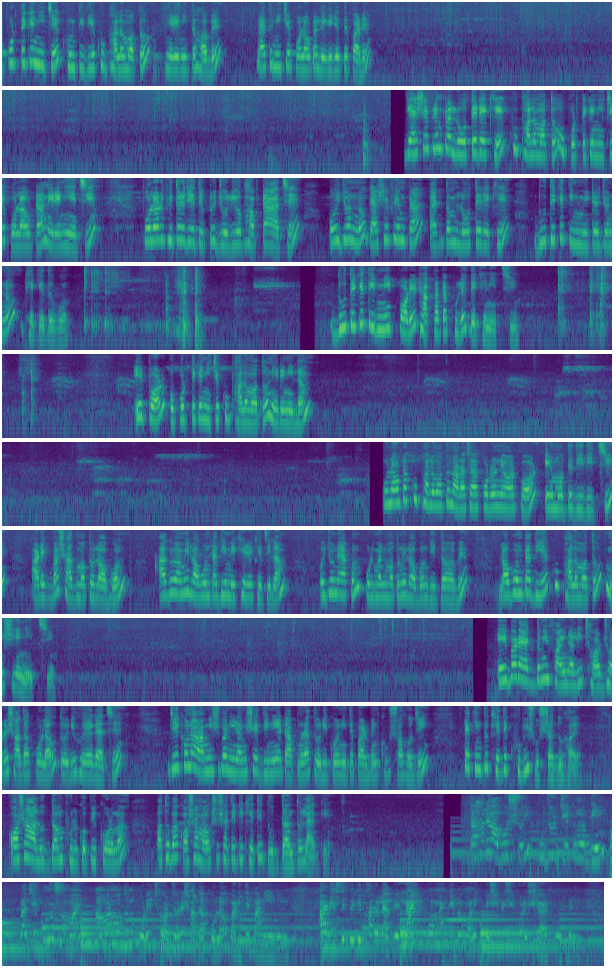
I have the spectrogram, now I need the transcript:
ওপর থেকে নিচে খুন্তি দিয়ে খুব ভালো মতো নেড়ে নিতে হবে। নয়তো নিচে পোলাওটা লেগে যেতে পারে। গ্যাসের ফ্লেমটা লোতে রেখে খুব ভালো মতো ওপর থেকে নিচে পোলাওটা নেড়ে নিয়েছি। পোলাওর ভিতরে যেহেতু একটু জলীয় ভাবটা আছে, ওই জন্য গ্যাসের ফ্লেমটা একদম লোতে রেখে দু থেকে তিন মিনিটের জন্য ঢেকে দেবো। দু থেকে তিন মিনিট পরে ঢাকনাটা খুলে দেখে নিচ্ছি। এরপর ওপর থেকে নিচে খুব ভালো মতো নেড়ে নিলাম। পোলাওটা খুব ভালো মতো নাড়াচাড়া করে নেওয়ার পর এর মধ্যে দিয়ে দিচ্ছি আরেকবার স্বাদ মতো লবণ। আগেও আমি লবণটা দিয়ে মেখে রেখেছিলাম। ওই জন্য এখন পরিমাণ মতনই লবণ দিতে হবে। লবণটা দিয়ে খুব ভালো মতো মিশিয়ে নিচ্ছি। এইবার একদমই ফাইনালি ঝরঝরে সাদা পোলাও তৈরি হয়ে গেছে। যে কোনো আমিষ বা নিরামিষের দিনে এটা আপনারা তৈরি করে নিতে পারবেন খুব সহজেই। এটা কিন্তু খেতে খুবই সুস্বাদু হয়। কষা আলুর দম, ফুলকপি, কোরমা অথবা কষা মাংসের সাথে এটি খেতে দুর্দান্ত লাগে। তাহলে অবশ্যই পুজোর যে কোনো দিন বা যে কোনো সময় আমার মতন করে ঝরঝরে সাদা পোলাও বাড়িতে বানিয়ে নিন। আর রেসিপিটি ভালো লাগলে লাইক কমেন্ট এবং অনেক বেশি বেশি করে শেয়ার করবেন।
